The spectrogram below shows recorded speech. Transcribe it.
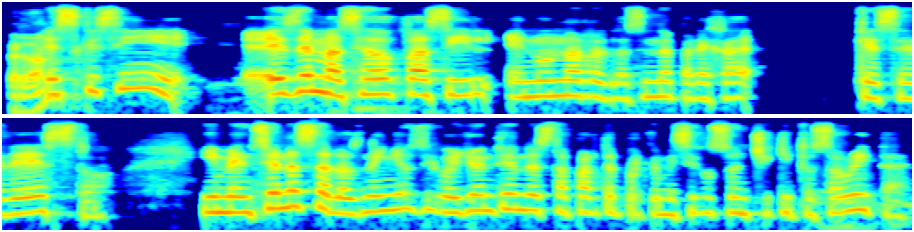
¿Perdón? Es que sí, es demasiado fácil en una relación de pareja que se dé esto. Y mencionas a los niños, digo, yo entiendo esta parte porque mis hijos son chiquitos ahorita,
